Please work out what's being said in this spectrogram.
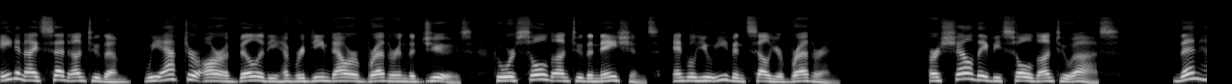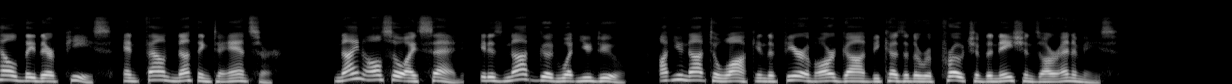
8 And I said unto them, We after our ability have redeemed our brethren the Jews, who were sold unto the nations, and will you even sell your brethren? Or shall they be sold unto us? Then held they their peace, and found nothing to answer. 9 Also I said, It is not good what you do. Ought you not to walk in the fear of our God because of the reproach of the nations our enemies?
